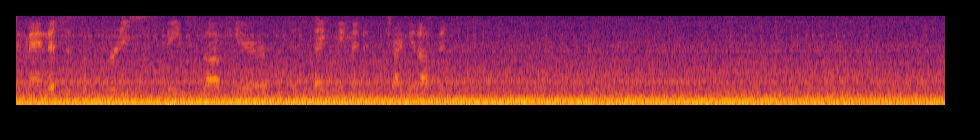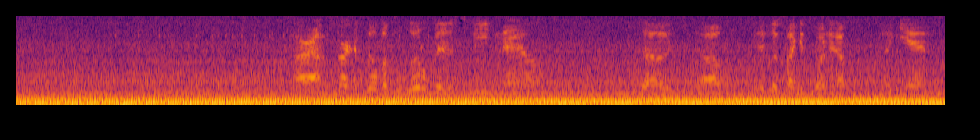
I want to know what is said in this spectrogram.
And man, this is some pretty steep stuff here. It's taking me a minute to try to get up it. Alright, I'm starting to build up a little bit of speed now. So, uh, it looks like it's going up again.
